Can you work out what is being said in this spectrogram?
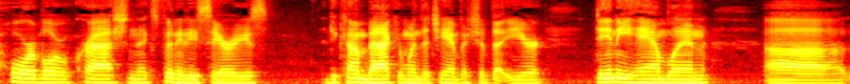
horrible crash in the Xfinity Series, to come back and win the championship that year. Denny Hamlin uh,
